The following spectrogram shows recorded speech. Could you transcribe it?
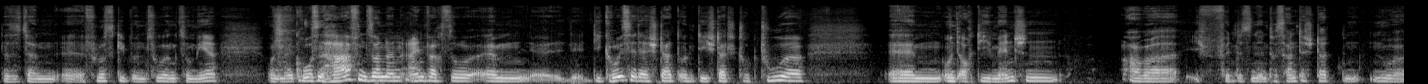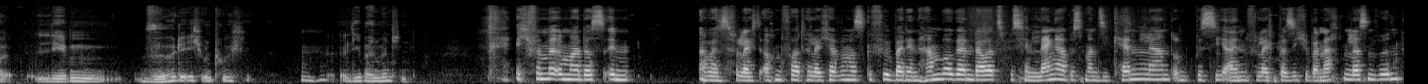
dass es dann äh, Fluss gibt und Zugang zum Meer, und einen großen Hafen, sondern einfach so ähm, die Größe der Stadt und die Stadtstruktur ähm, und auch die Menschen. Aber ich finde es eine interessante Stadt, nur leben würde ich und tue ich mhm. lieber in München. Ich finde immer, dass in aber das ist vielleicht auch ein Vorteil. Ich habe immer das Gefühl, bei den Hamburgern dauert es ein bisschen länger, bis man sie kennenlernt und bis sie einen vielleicht bei sich übernachten lassen würden.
